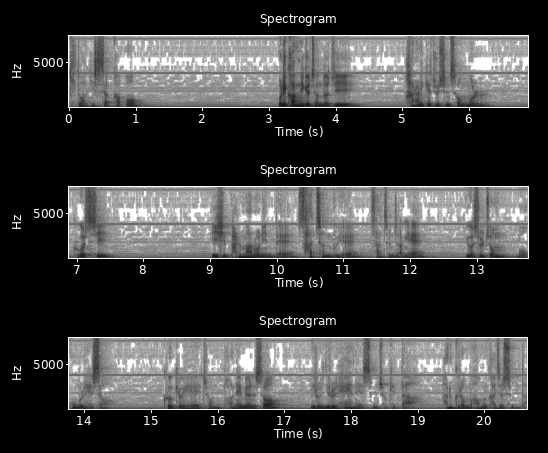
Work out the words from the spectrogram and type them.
기도하기 시작하고 우리 감리교 전도지 하나님께 주신 선물 그것이 28만 원인데 사천부에 사천장에 이것을 좀 모금을 해서 그 교회에 좀 보내면서 이런 일을 해냈으면 좋겠다 하는 그런 마음을 가졌습니다.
